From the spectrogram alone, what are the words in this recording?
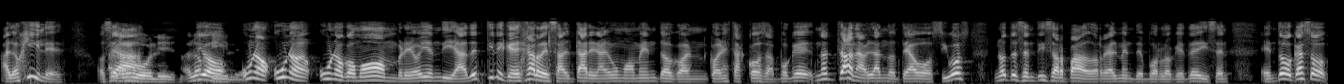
a los giles. O a sea, los bullies, a los digo, giles. uno, uno, uno como hombre hoy en día de- tiene que dejar de saltar en algún momento con, con estas cosas, porque no están hablándote a vos. Si vos no te sentís zarpado realmente por lo que te dicen, en todo caso,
